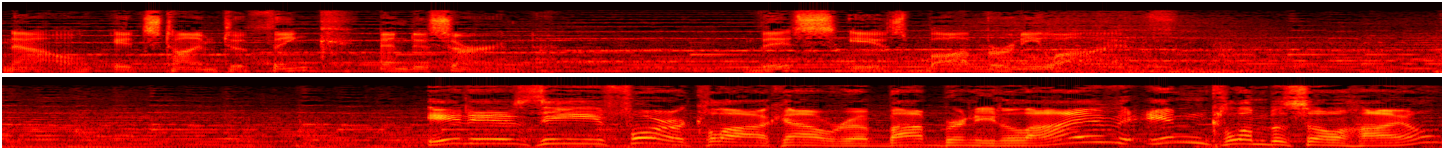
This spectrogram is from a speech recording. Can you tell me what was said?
Now it's time to think and discern. This is Bob Burney Live. It is the four o'clock hour of Bob Burney Live in Columbus, Ohio,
